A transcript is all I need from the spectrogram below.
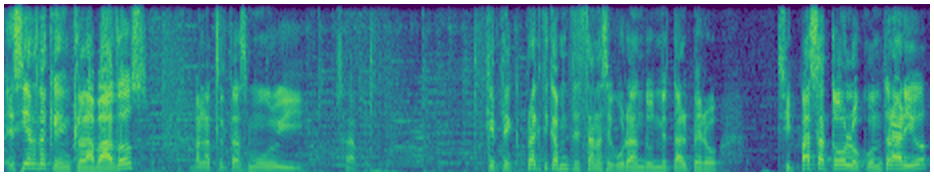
Es cierto que en clavados van atletas muy. O sea, que te prácticamente están asegurando un metal, pero si pasa todo lo contrario,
